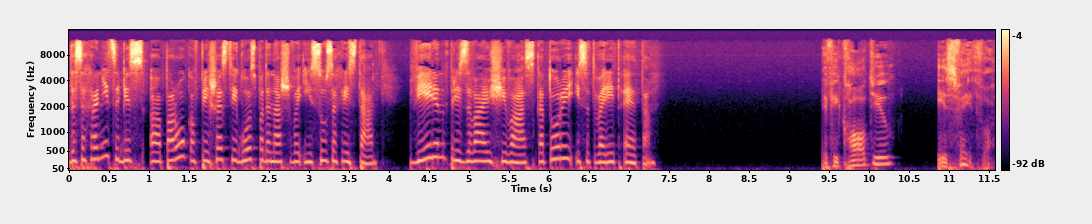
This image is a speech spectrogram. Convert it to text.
да сохранится без э, порока в пришествии Господа нашего Иисуса Христа. Верен призывающий вас, который и сотворит это». If he called you, he is faithful.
